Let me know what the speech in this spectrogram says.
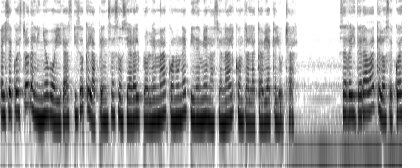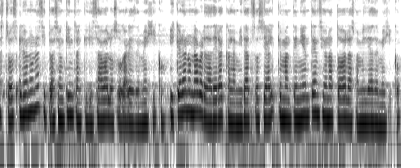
El secuestro del niño Boigas hizo que la prensa asociara el problema con una epidemia nacional contra la que había que luchar. Se reiteraba que los secuestros eran una situación que intranquilizaba a los hogares de México y que eran una verdadera calamidad social que mantenía en tensión a todas las familias de México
